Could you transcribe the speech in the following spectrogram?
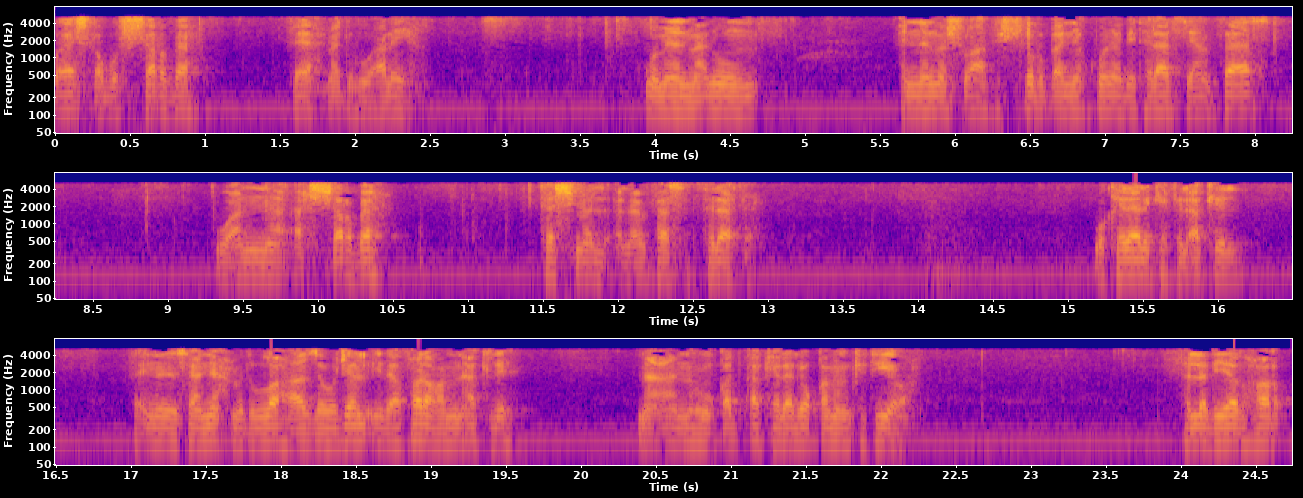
ويشرب الشربة فيحمده عليها. ومن المعلوم أن المشروع في الشرب أن يكون بثلاثة أنفاس وأن الشربة تشمل الأنفاس الثلاثة. وكذلك في الأكل فإن الإنسان يحمد الله عز وجل إذا فرغ من أكله مع أنه قد أكل لقما كثيرة فالذي يظهر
